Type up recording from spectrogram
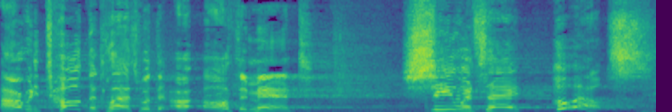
I already told the class what the uh, author meant, she would say, Who else?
